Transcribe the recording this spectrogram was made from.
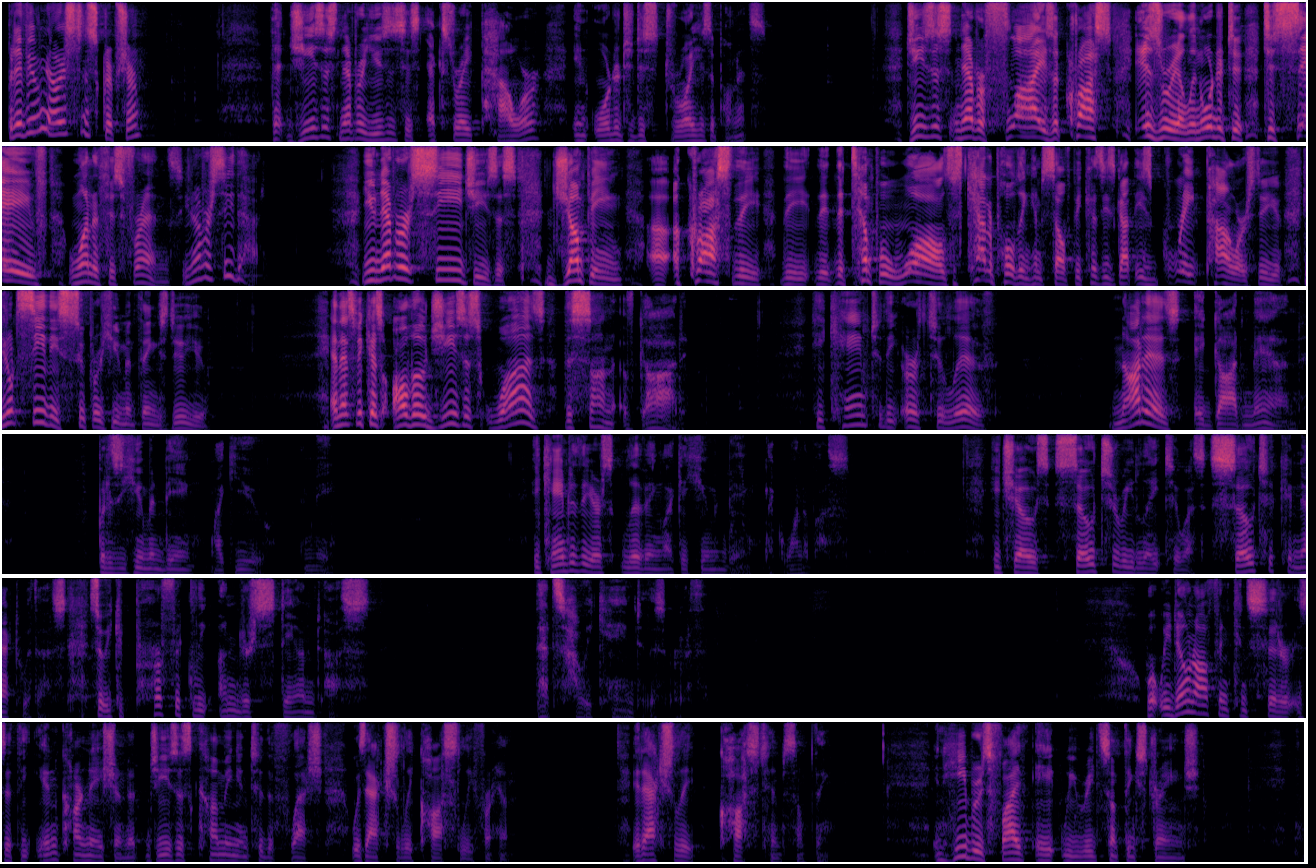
But have you ever noticed in Scripture that Jesus never uses his x ray power in order to destroy his opponents? Jesus never flies across Israel in order to, to save one of his friends. You never see that. You never see Jesus jumping uh, across the, the, the, the, temple walls, just catapulting himself because he's got these great powers, do you? You don't see these superhuman things, do you? And that's because although Jesus was the Son of God, he came to the earth to live not as a God man, but as a human being like you and me. He came to the earth living like a human being, like one of us. He chose so to relate to us, so to connect with us, so he could perfectly understand us. That's how he came to this earth. What we don't often consider is that the incarnation, that Jesus coming into the flesh, was actually costly for him. It actually cost him something. In Hebrews 5 8, we read something strange.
